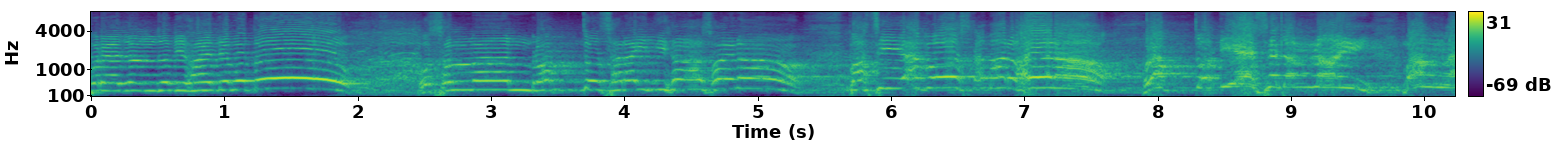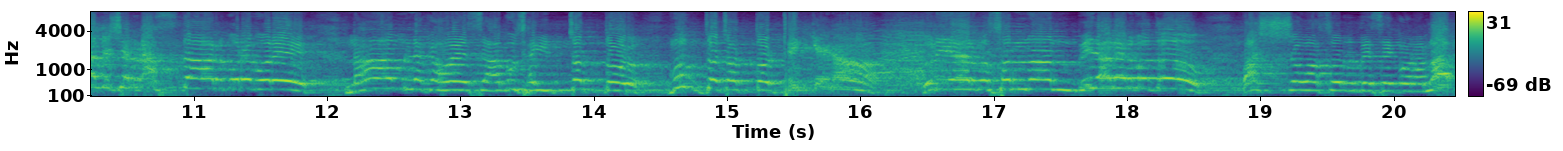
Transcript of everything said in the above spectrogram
প্রয়োজন যদি হয় দেব তো? মুসলমান রক্ত ছাড়া ইতিহাস হয় না। পাঁচই আগস্ট আমার হয় না। রক্ত দিয়েছে জন্যই বাংলাদেশের রাস্তার মোড়ে মোড়ে নাম লেখা হয়েছে আবু সাইদ চত্বর, মুগ্ধ চত্বর, ঠিক কিনা দুনিয়ার মুসলমান বিড়ালের মতো পাঁচশো বছর বেঁচে কোনো লাভ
